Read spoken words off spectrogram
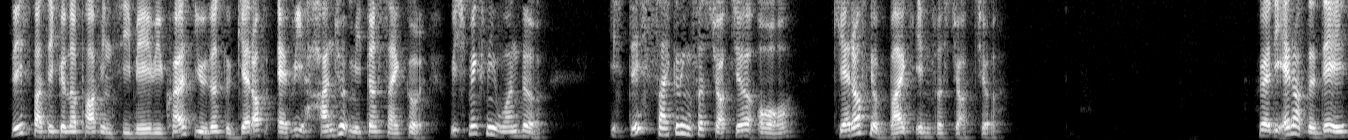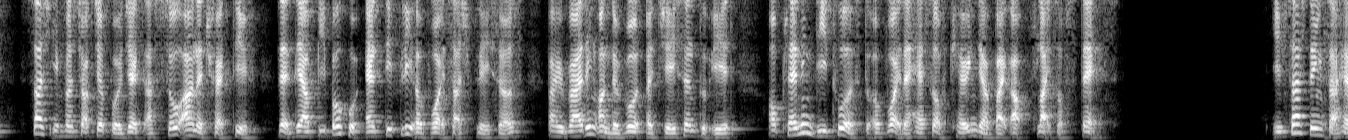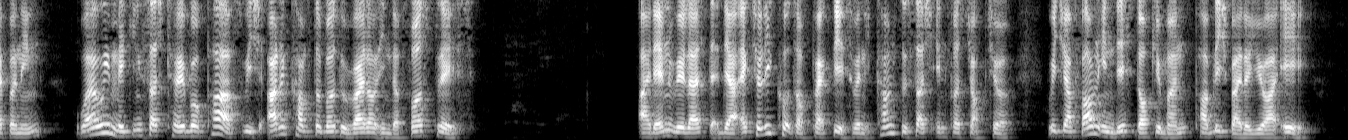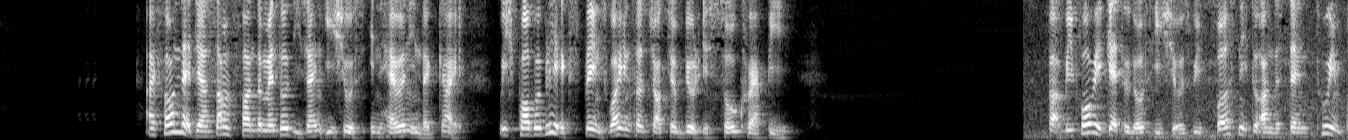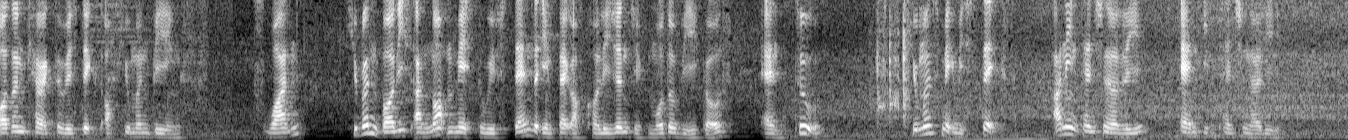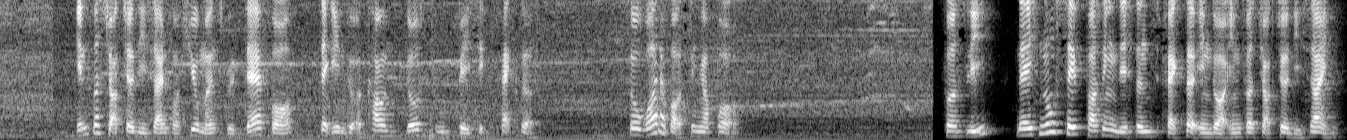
This particular path in Simei requires users to get off every 100 meters cycled, which makes me wonder, is this cycling infrastructure or get off your bike infrastructure? Where at the end of the day, such infrastructure projects are so unattractive that there are people who actively avoid such places by riding on the road adjacent to it or planning detours to avoid the hassle of carrying their bike up flights of stairs. If such things are happening, why are we making such terrible paths which aren't comfortable to ride on in the first place? I then realized that there are actually codes of practice when it comes to such infrastructure, which are found in this document published by the URA. I found that there are some fundamental design issues inherent in the guide, which probably explains why infrastructure built is so crappy. But before we get to those issues, we first need to understand two important characteristics of human beings. One, human bodies are not made to withstand the impact of collisions with motor vehicles, and two, humans make mistakes, unintentionally and intentionally. Infrastructure designed for humans will therefore take into account those two basic factors. So what about Singapore? Firstly, there is no safe passing distance factored into our infrastructure design.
